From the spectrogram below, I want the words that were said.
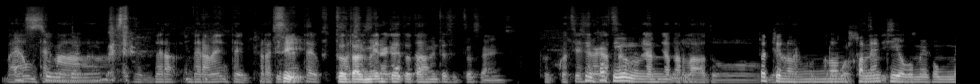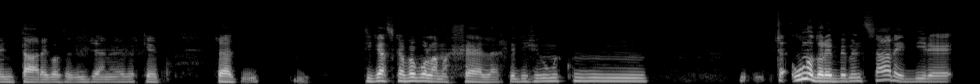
ma è un tema vera, veramente praticamente sì, totalmente, ragazza, totalmente senza senso. Qualsiasi sì, ragazza io non, abbia parlato... Infatti non, non so neanche io come commentare cose del genere, perché cioè, ti casca proprio la mascella, perché dici come cioè, uno dovrebbe pensare e dire,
